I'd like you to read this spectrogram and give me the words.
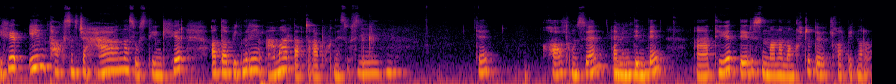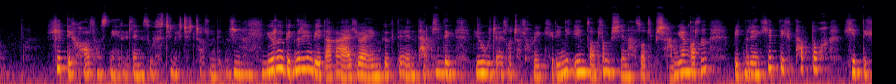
Тэгэхээр энэ toxins чи хаанаас үүсдэг юм гэхээр одоо бидний амаар давж байгаа бүхнээс үүсдэг. Тэ? Хоол хүнс байна, амин дэм байна Аа тэгээд дээрэс нь манай монголчуудын хувьд болохоор бид нар хэд их хоол хүнсний хэрэглэнээс үүсэж ийн гэж хэлж болно бид нар. Ер нь бидний бие дагаа аливаа эмгэгтэй энэ таргалтыг юу гэж ойлгож болох вэ гэхээр энийг энэ зовлон биш энэ асуудал биш хамгийн гол нь бидний хэд их тав тух хэд их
